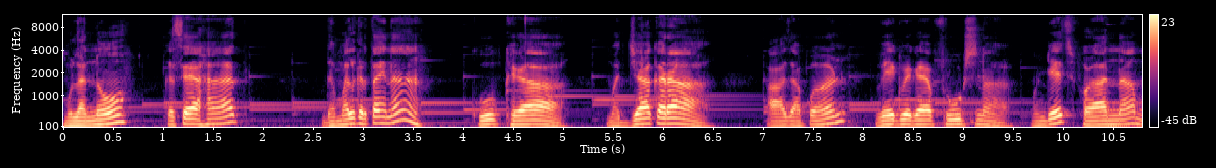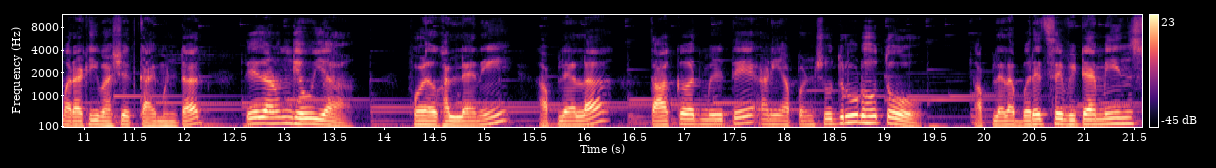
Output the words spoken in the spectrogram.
मुलांनो कसे आहात? धमाल करताय ना? खूप खेळा मज्जा करा. आज आपण वेगवेगळ्या फ्रूट्सना म्हणजेच फळांना मराठी भाषेत काय म्हणतात ते जाणून घेऊया. फळं खाल्ल्याने आपल्याला ताकद मिळते आणि आपण सुदृढ होतो. आपल्याला बरेचसे व्हिटॅमिन्स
